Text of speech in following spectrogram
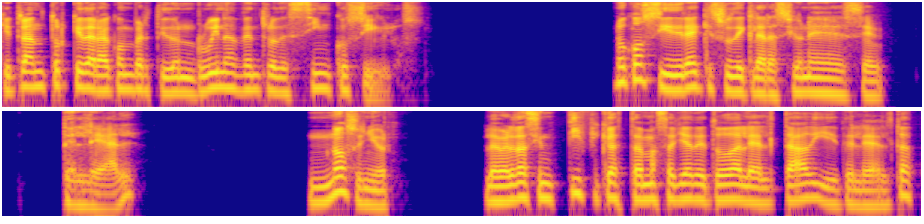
que Trantor quedará convertido en ruinas dentro de cinco siglos. ¿No considera que su declaración es eh, desleal? No, señor. La verdad científica está más allá de toda lealtad y de lealtad.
